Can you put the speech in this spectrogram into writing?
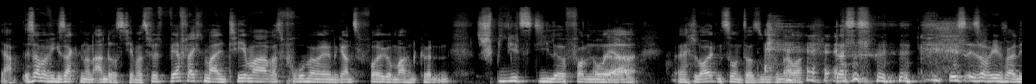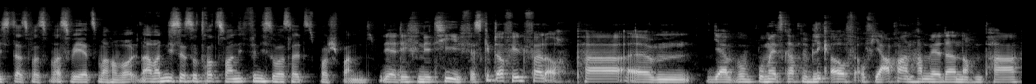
ja, ist aber wie gesagt nur ein anderes Thema. Es wäre vielleicht mal ein Thema, was worüber wir eine ganze Folge machen könnten. Spielstile von oh, ja. äh, äh Leuten zu untersuchen. Aber das ist, ist, ist auf jeden Fall nicht das, was, was wir jetzt machen wollten. Aber nichtsdestotrotz finde ich sowas halt super spannend. Ja, definitiv. Es gibt auf jeden Fall auch ein paar, ähm, ja, wo, wo wir jetzt gerade mit Blick auf, auf Japan haben wir dann noch ein paar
